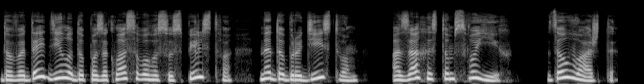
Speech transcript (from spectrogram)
доведе діло до позакласового суспільства не добродійством, а захистом своїх. Зауважте,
